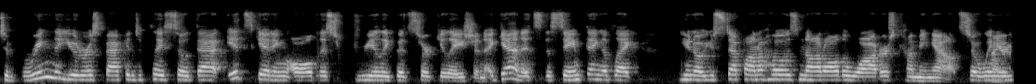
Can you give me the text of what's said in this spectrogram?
to bring the uterus back into place so that it's getting all this really good circulation. Again, it's the same thing of like you know, you step on a hose, not all the water's coming out. So when right. your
